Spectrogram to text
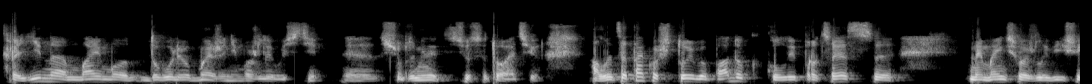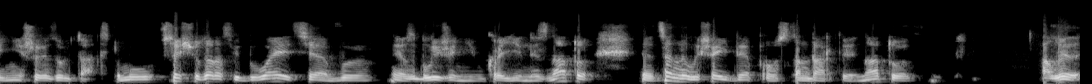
країна, маємо доволі обмежені можливості, щоб змінити цю ситуацію. Але це також той випадок, коли процес. е, Не менш важливіший ніж результат, тому все, що зараз відбувається в е, зближенні України з НАТО, е, це не лише йде про стандарти НАТО, але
